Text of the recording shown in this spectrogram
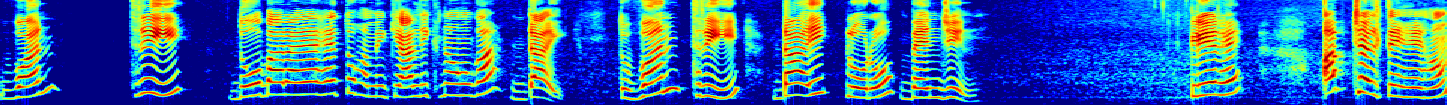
वन थ्री दो बार आया है तो हमें क्या लिखना होगा? डाई तो one three di dichlorobenzene clear है? अब चलते हैं हम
